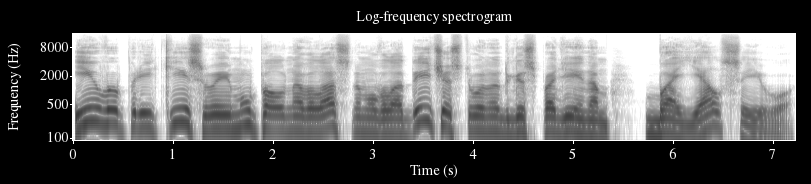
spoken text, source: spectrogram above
и, вопреки своему полновластному владычеству над господином, боялся его.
